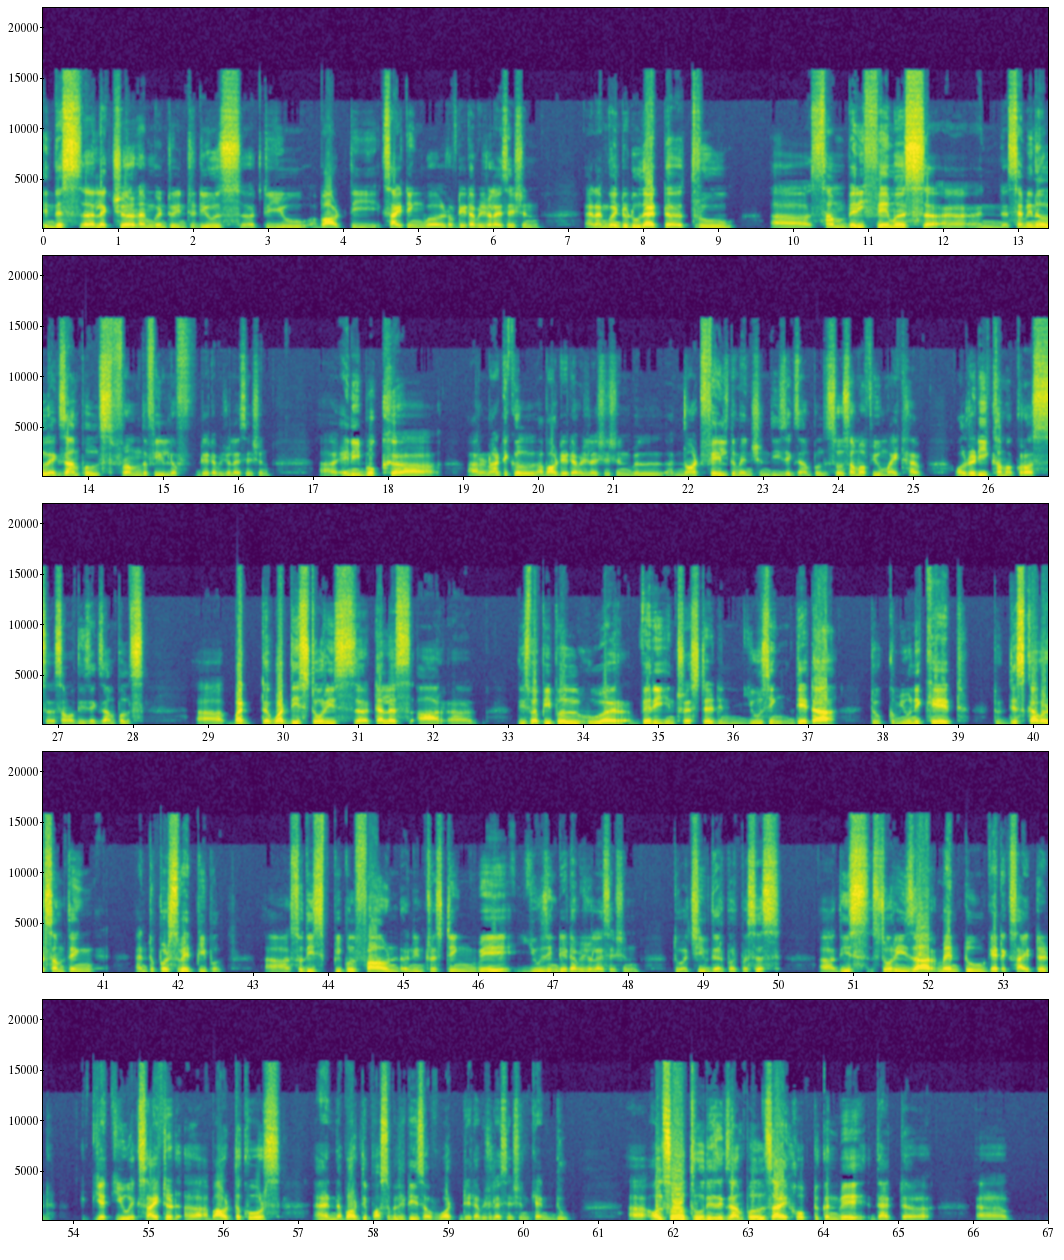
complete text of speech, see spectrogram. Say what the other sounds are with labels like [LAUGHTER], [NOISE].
In this uh, lecture, I'm going to introduce uh, to you about the exciting world of data visualization and I'm going to do that uh, through uh, some very famous uh, uh, and seminal examples from the field of data visualization. any book or an article about data visualization will not fail to mention these examples. So, some of you might have already come across some of these examples. Uh, but uh, what these stories uh, tell us are these were people who were very interested in using data to communicate, to discover something and to persuade people. Uh, so, these people found an interesting way using data visualization to achieve their purposes. Uh, these stories are meant to get excited, get you excited uh, about the course and about the possibilities of what data visualization can do. Uh, also through these examples, I hope to convey that uh, uh,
